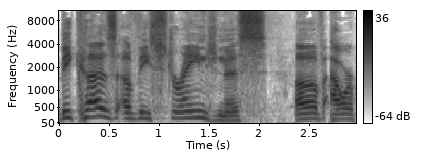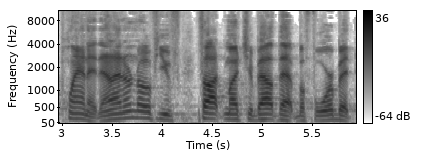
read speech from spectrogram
because of the strangeness of our planet. And I don't know if you've thought much about that before, but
